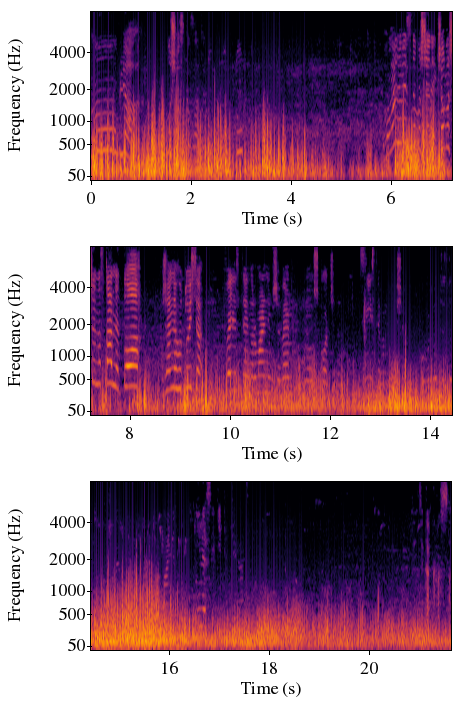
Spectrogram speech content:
Ну, бля. Ну що сказати? Тут. Головне дивитися на машини. Якщо машина стане, то вже не готуйся вилізти нормальним живим, неушкодженим. Злізти верніше. Повернутися додому живим, нормальним і не сидіти в тюрязі. Це яка краса.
